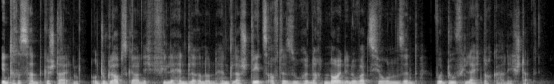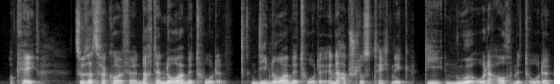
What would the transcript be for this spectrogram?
interessant gestalten kann. Und du glaubst gar nicht, wie viele Händlerinnen und Händler stets auf der Suche nach neuen Innovationen sind, wo du vielleicht noch gar nicht statt. Okay, Zusatzverkäufe nach der NOAA-Methode. Die NOAA-Methode in der Abschlusstechnik, die Nur- oder Auch-Methode,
